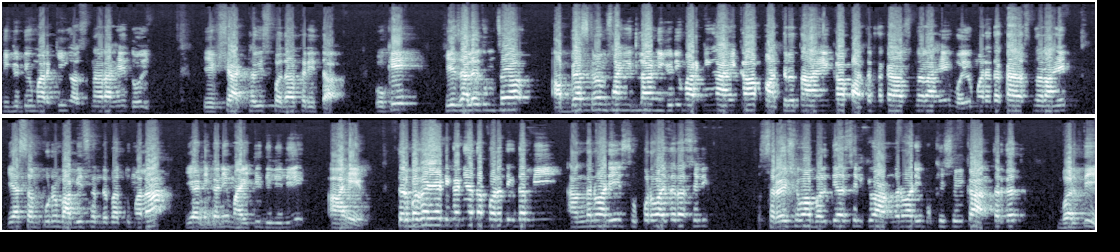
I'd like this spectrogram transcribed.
निगेटिव्ह मार्किंग असणार आहे दोन. एकशे अठ्ठावीस पदाकरिता ओके हे झालंय तुमचं अभ्यासक्रम सांगितला. निगेटिव्ह मार्किंग आहे का? पात्रता आहे का? पात्रता काय असणार आहे? वयोमर्यादा काय असणार आहे? या संपूर्ण बाबी संदर्भात तुम्हाला या ठिकाणी माहिती दिलेली आहे. तर बघा या ठिकाणी आता परत एकदा मी अंगणवाडी सुपरवायझर असेल सरळ सेवा भरती असेल किंवा अंगणवाडी मुख्य सेविका अंतर्गत भरती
